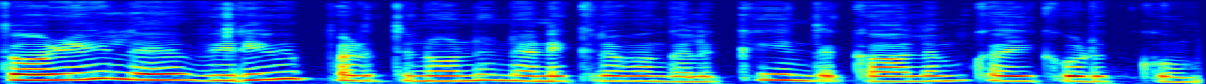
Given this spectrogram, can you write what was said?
தொழிலை விரிவுபடுத்தணும்னு நினைக்கிறவங்களுக்கு இந்த காலம் கை கொடுக்கும்.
